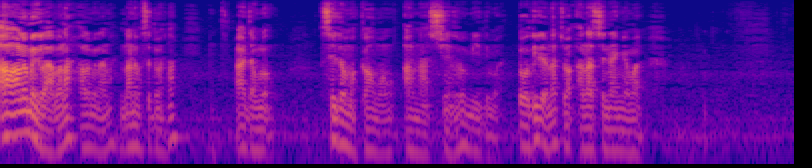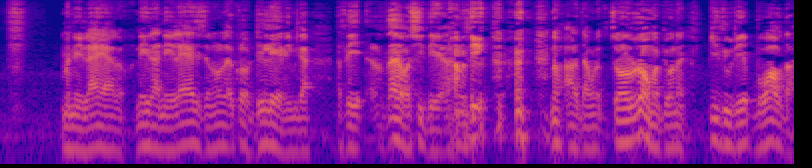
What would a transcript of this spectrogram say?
အားလုံးမင်္ဂလာပါနော်အားလုံးမင်္ဂလာနော်နောက်လည်းဆက်တယ်နော်အားကြောင့်မလို့စိတ်တော့မကောင်းပါဘူးအာနာရှင်လို့မြည်တယ်မှာတော်သေးတယ်နော်ကျွန်တော်အာနာရှင်နိုင်ငံမှာ မနေလိုက်ရလို့နေတာနေလိုက်ရကျွန်တော်လည်းအခုတော့ဒီလေနေပြီလားအသေးအသက်ရောရှိသေးရလားမသိဘူးနော်အားကြောင့်ကျွန်တော်တို့တော့မပြောနဲ့ပြည်သူတွေဘဝောက်တာ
